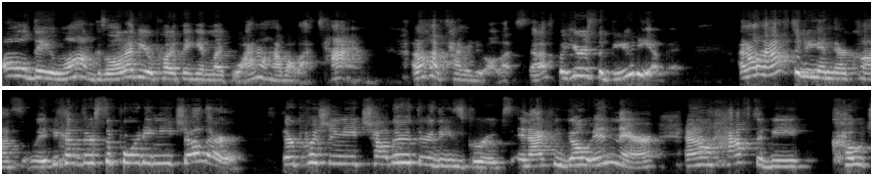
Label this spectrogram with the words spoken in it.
all day long because a lot of you are probably thinking like, "Well, I don't have all that time. I don't have time to do all that stuff." But here's the beauty of it. I don't have to be in there constantly because they're supporting each other they're pushing each other through these groups and i can go in there and i don't have to be coach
